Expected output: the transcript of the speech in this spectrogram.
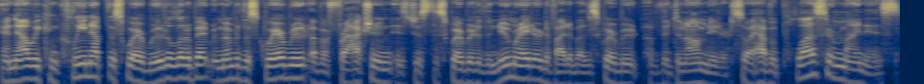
And now we can clean up the square root a little bit. Remember the square root of a fraction is just the square root of the numerator divided by the square root of the denominator. So I have a plus or minus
